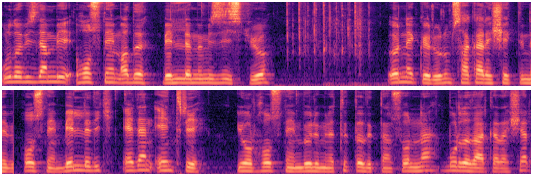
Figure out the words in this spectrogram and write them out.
Burada bizden bir hostname adı belirlememizi istiyor. Örnek veriyorum Sakarya şeklinde bir hostname belirledik. Eden entry your hostname bölümüne tıkladıktan sonra burada da arkadaşlar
